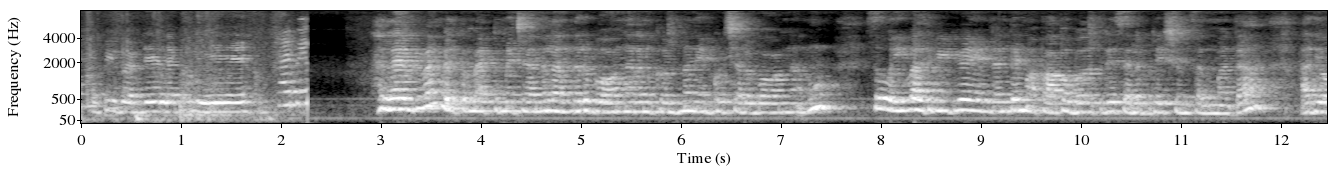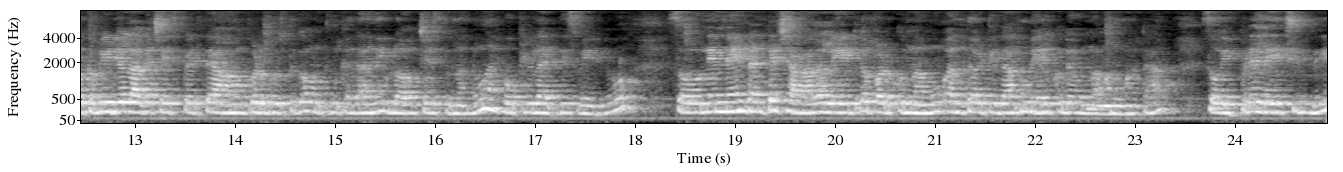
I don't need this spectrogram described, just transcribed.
happy birthday Lucky hello everyone welcome back to my channel అందరూ బాగున్నారు అనుకుంటున్నా నేను కూడా చాలా బాగున్నాను. సో ఇవాళ వీడియో ఏంటంటే మా పాప బర్త్డే సెలబ్రేషన్స్ అన్నమాట. అది ఒక వీడియో లాగా చేసి పెడితే ఆమెకు కూడా గుర్తుగా ఉంటుంది కదా అని బ్లాగ్ చేస్తున్నాను. I hope you like this video so నిన్న ఏంటంటే చాలా లేట్గా పడుకున్నాము. వన్ థర్టీ దాకా మేల్కొనే ఉన్నాం అనమాట సో ఇప్పుడే లేచింది.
